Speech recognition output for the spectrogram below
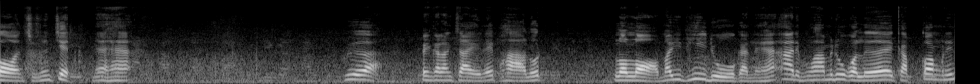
กอน007นะฮะ เพื่อเป็นกำลังใจได้พารถหล่อๆมาพี่ๆดูกันนะฮะะเดี๋ยวผมพาไปดูก่อนเลยกับกล้องนี้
